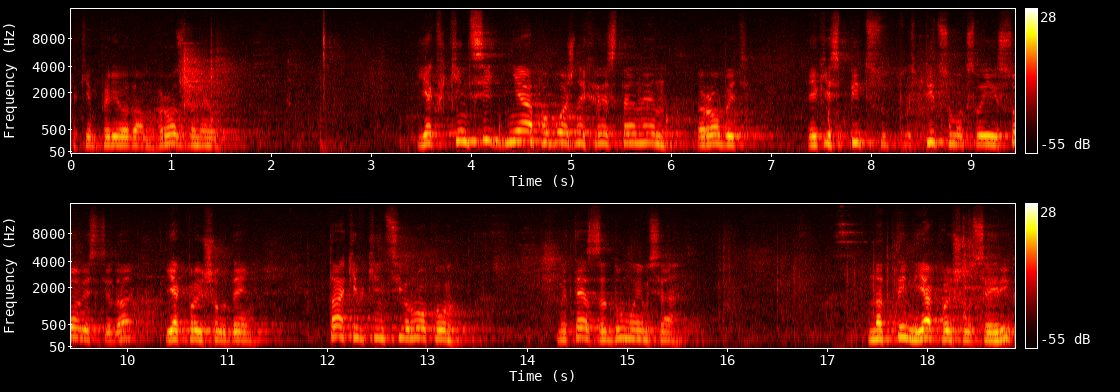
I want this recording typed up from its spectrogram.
таким періодом роздумів. Як в кінці дня побожний християнин робить якийсь підсумок своєї совісті, да? як пройшов день, так і в кінці року ми теж задумуємося над тим, як пройшов цей рік.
